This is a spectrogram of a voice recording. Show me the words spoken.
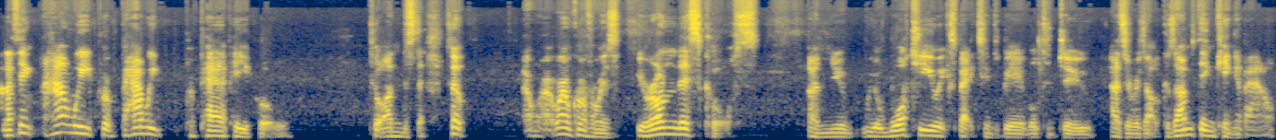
And I think how we pre- how we prepare people to understand. So where I'm coming from is you're on this course, and you you- what are you expecting to be able to do as a result? Because I'm thinking about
